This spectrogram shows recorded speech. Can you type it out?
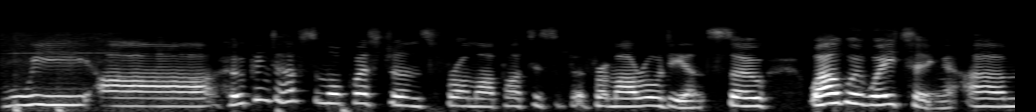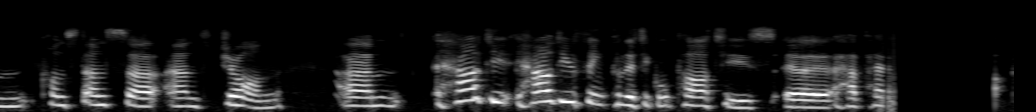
we are hoping to have some more questions from our participant from our audience. So while we're waiting, um, Constanza and John, um, how do you, how do you think political parties uh, have held up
